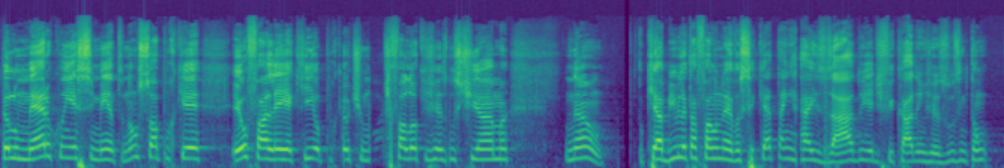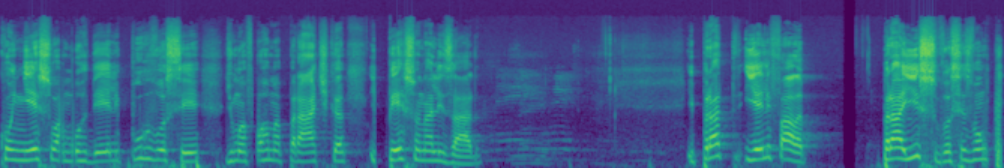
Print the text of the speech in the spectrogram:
pelo mero conhecimento, não só porque eu falei aqui ou porque o Timóteo falou que Jesus te ama. Não. O que a Bíblia está falando é: você quer estar tá enraizado e edificado em Jesus, então conheça o amor dele por você de uma forma prática e personalizada. E, pra, e ele fala: para isso vocês vão ter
